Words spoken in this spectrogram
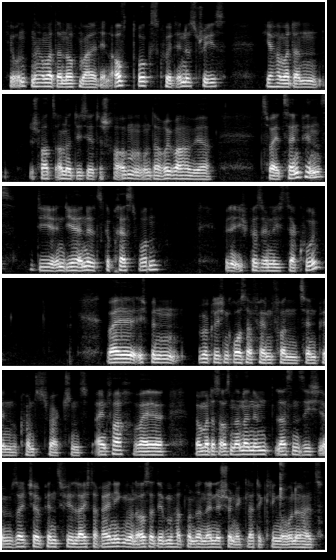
Hier unten haben wir dann nochmal den Aufdruck Squid Industries. Hier haben wir dann schwarz anodisierte Schrauben und darüber haben wir zwei Zen-Pins, die in die Handles gepresst wurden. Finde ich persönlich sehr cool, weil ich bin wirklich ein großer Fan von Zen-Pin Constructions. Einfach, weil wenn man das auseinander nimmt, lassen sich ähm, solche Pins viel leichter reinigen und außerdem hat man dann eine schöne glatte Klinge, ohne halt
